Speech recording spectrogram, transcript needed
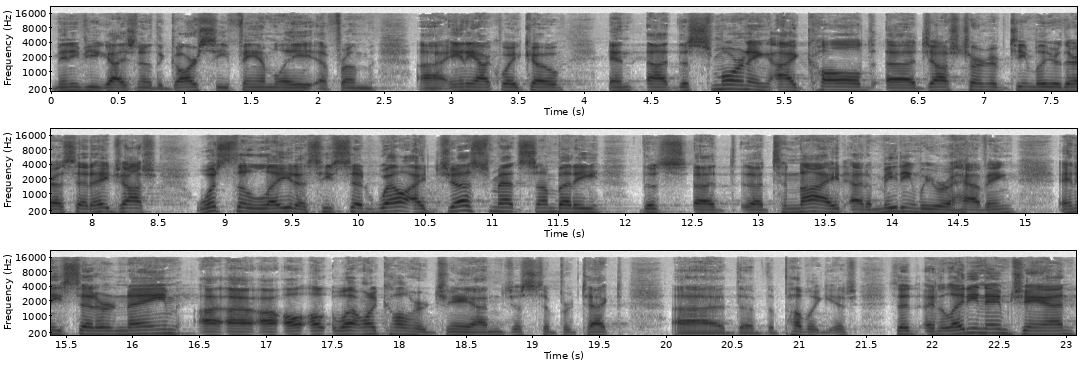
Many of you guys know the Garci family uh, from uh, Antioch Waco. And uh, this morning I called uh, Josh Turner, team leader there. I said, Hey, Josh, what's the latest? He said, Well, I just met somebody this, uh, uh, tonight at a meeting we were having. And he said her name, I'll, I'll, well, I want to call her Jan just to protect the, the public. He said, A lady named Jan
